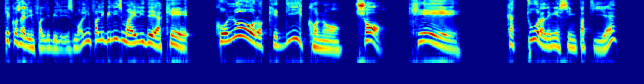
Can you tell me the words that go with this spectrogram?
Che cos'è l'infallibilismo? L'infallibilismo è l'idea che coloro che dicono ciò che cattura le mie simpatie,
